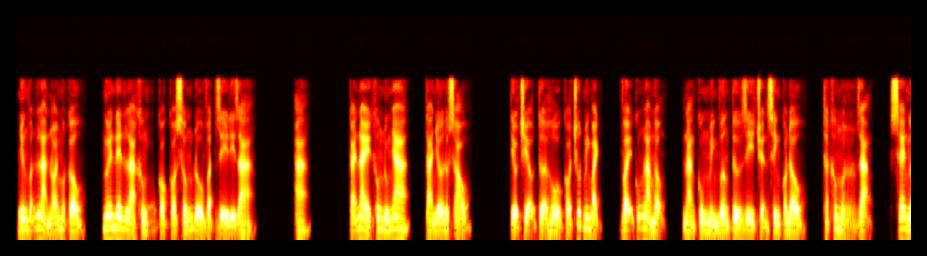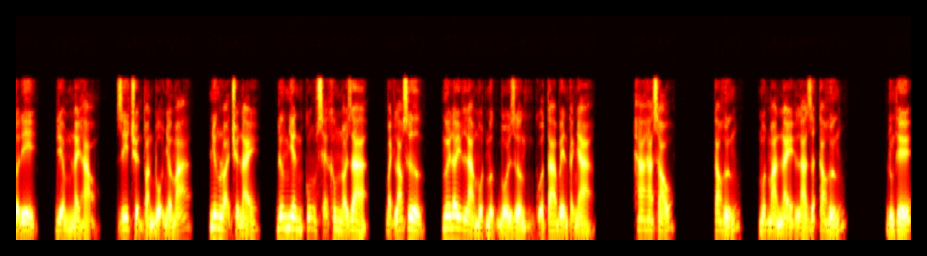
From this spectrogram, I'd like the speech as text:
nhưng vẫn là nói một câu ngươi nên là không có có sống đồ vật gì đi ra. A, cái này không đúng nha, ta nhớ được sáu. Tiểu triệu tựa hồ có chút minh bạch, vậy cũng làm ngộng, nàng cùng mình vương tử di chuyển sinh con đâu, thật không một dạng, xe ngựa đi, điểm này hảo, di chuyển toàn bộ nhờ mã, nhưng loại chuyện này, đương nhiên cũng sẽ không nói ra. Bạch lão sư, ngươi đây là một mực bồi giường của ta bên cạnh nha. Ha ha sáu. Cao hứng, một màn này là rất cao hứng. Đúng thế.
